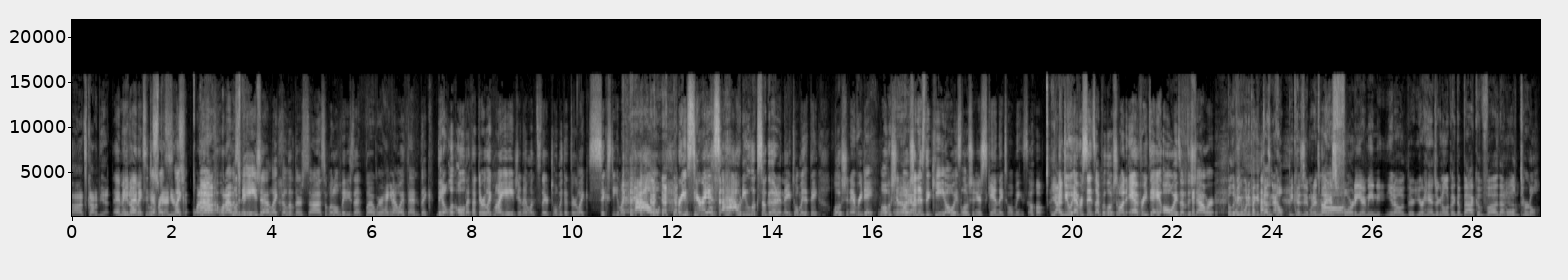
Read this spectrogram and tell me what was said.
Uh, that's got to be it. It ma- You know, that makes a those difference. Spaniards. Like when Yeah, I when I was in be. Asia, like the little there's uh, some little ladies that uh, we were hanging out with, and like they don't look old. I thought they were like my age, and then once they told me that they're like 60, I'm like, how? Are you serious? How do you look so good? And they told me that they lotion every day. Lotion, Oh, lotion yeah. is the key. Always lotion your skin. They told me so. Yeah, I and do li- ever since. I put lotion on every day, always out of the shower. But living in Winnipeg, it doesn't help because it, when it's No. 40, I mean, you know, your hands are going to look like the back of uh, that old turtle.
